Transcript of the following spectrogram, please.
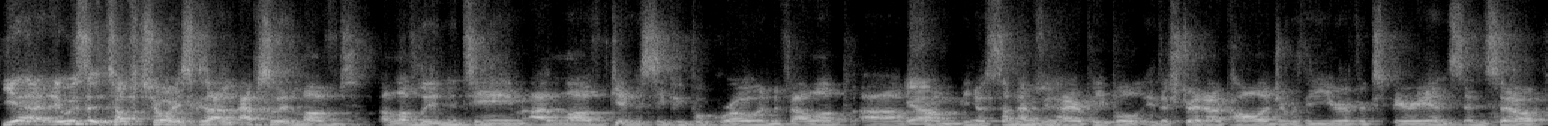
yeah, it was a tough choice because I absolutely loved I love leading a team. I loved getting to see people grow and develop. Uh, yeah. From you know, sometimes we'd hire people either straight out of college or with a year of experience, and so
